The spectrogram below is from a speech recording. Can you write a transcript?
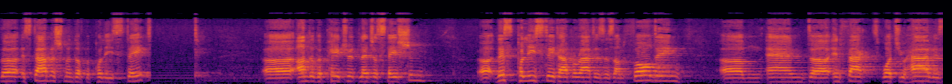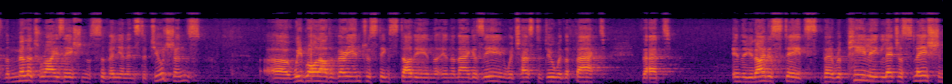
the establishment of the police state uh, under the Patriot legislation. Uh, this police state apparatus is unfolding. Um, and uh, in fact, what you have is the militarization of civilian institutions. Uh, we brought out a very interesting study in the, in the magazine which has to do with the fact that in the United States they're repealing legislation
